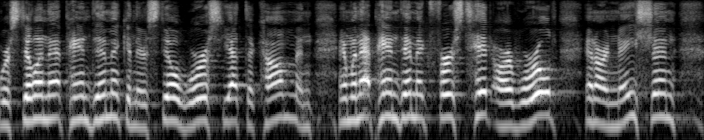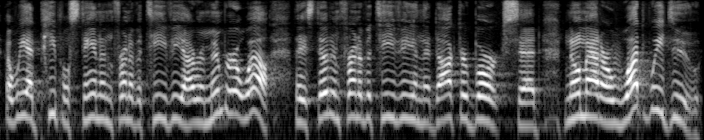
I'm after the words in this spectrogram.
we're still in that pandemic, and there's still worse yet to come. And, and when that pandemic first hit our world and our nation, uh, we had people standing in front of a TV. I remember it well. They stood in front of a TV, and the Dr. Burke said, No matter what we do,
